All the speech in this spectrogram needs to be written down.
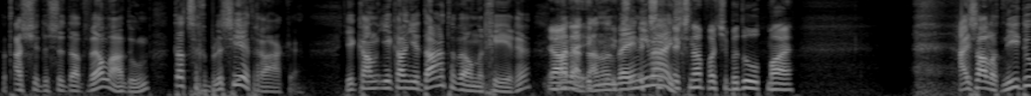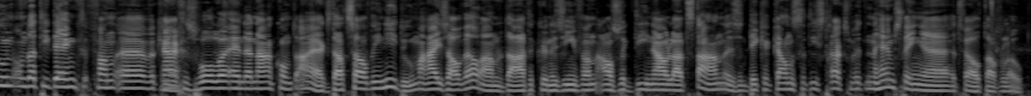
dat als je ze dat wel laat doen, dat ze geblesseerd raken. Je kan je, kan je data wel negeren, Ja, maar nee, dan, dan ik- ben je ik- niet ik, wijs. Ik snap wat je bedoelt, maar Hij zal het niet doen omdat hij denkt van eh, we krijgen Zwolle en daarna komt Ajax. Dat zal hij niet doen, maar hij zal wel aan de data kunnen zien van als ik die nou laat staan, is een dikke kans dat hij straks met een hamstring eh, het veld afloopt.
